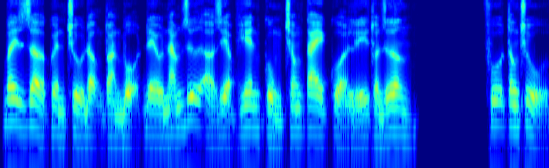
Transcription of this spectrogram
Bây giờ quyền chủ động toàn bộ đều nắm giữ ở diệp hiên cùng trong tay của lý thuần dương. Phụ tông chủ,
